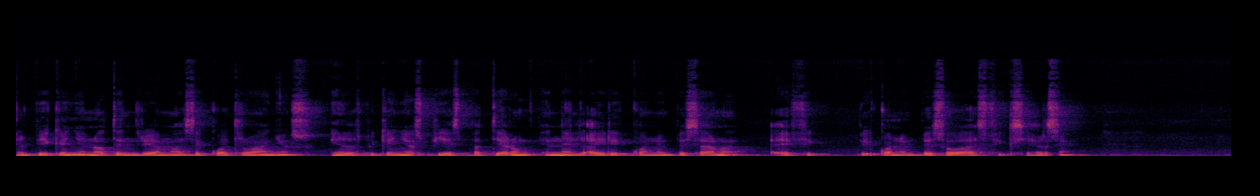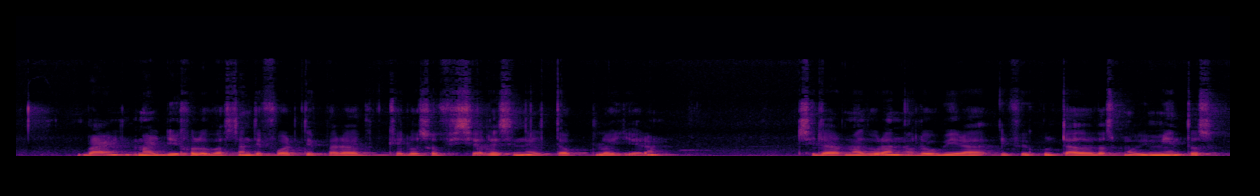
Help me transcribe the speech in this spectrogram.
El pequeño no tendría más de cuatro años, y los pequeños pies patearon en el aire cuando, cuando empezó a asfixiarse. Byrne maldijo lo bastante fuerte para que los oficiales en el top lo oyeran. Si la armadura no le hubiera dificultado los movimientos,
